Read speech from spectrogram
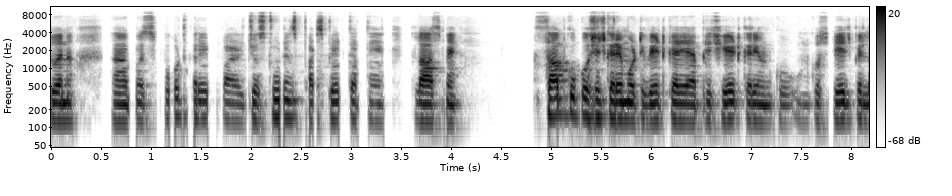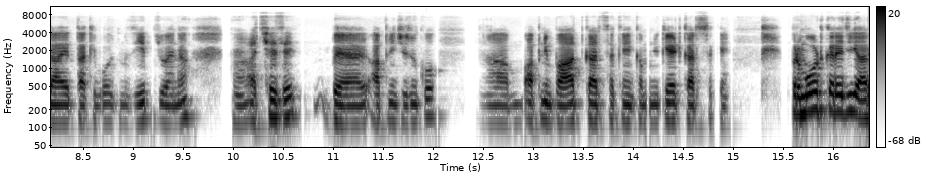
جو ہے نا سپورٹ کرے جو اسٹوڈنٹس پارٹیسپیٹ کرتے ہیں کلاس میں سب کو کوشش کرے موٹیویٹ کرے اپریشیٹ کرے ان کو ان کو اسٹیج پہ لائے تاکہ وہ مزید جو ہے نا اچھے سے اپنی چیزوں کو اپنی بات کر سکیں کمیونیکیٹ کر سکیں۔ پروموٹ کرے جی ہر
